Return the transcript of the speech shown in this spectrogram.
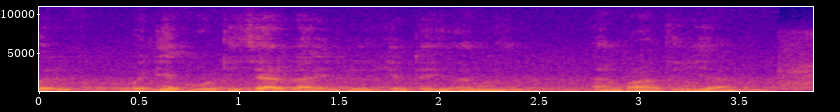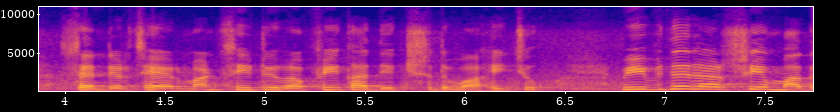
ഒരു വലിയ കൂട്ടിച്ചേരലായിട്ട് ഇരിക്കട്ടെ ഇതെന്ന് ഞാൻ പ്രാർത്ഥിക്കുകയാണ്. Centre chairman C T Rafeeq അധ്യക്ഷത വഹിച്ചു. വിവിധ രാഷ്ട്രീയ മത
